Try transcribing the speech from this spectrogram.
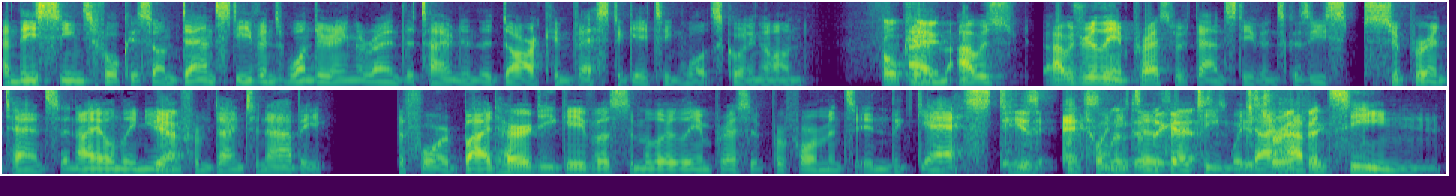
and these scenes focus on Dan Stevens wandering around the town in the dark, investigating what's going on. okay. Um, I was I was really impressed with Dan Stevens because he's super intense, and I only knew Yeah. him from Downton Abbey before, but I'd heard he gave a similarly impressive performance in The Guest He's excellent in The Guest. 2013, which He's I terrific. haven't seen.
